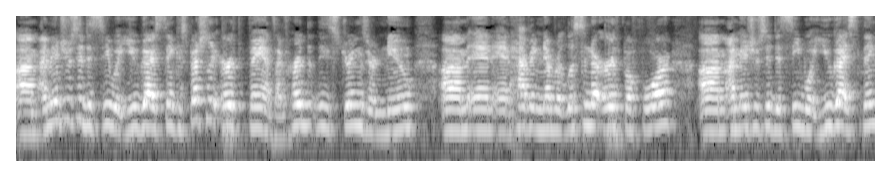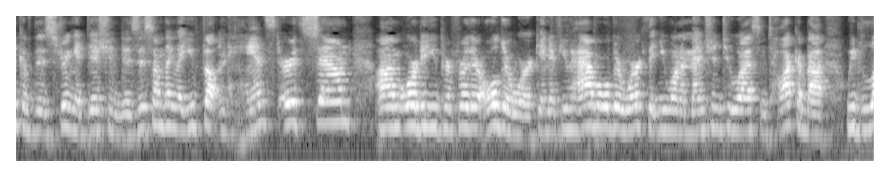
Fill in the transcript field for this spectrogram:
Um, I'm interested to see what you guys think, especially Earth fans. I've heard that these strings are new, um, and and having never listened to Earth before, um, I'm interested to see what you guys think of the string addition. Is this something that you felt enhanced Earth's sound, um, or do you prefer their older work? And if you have older work that you want to mention to us and talk about, we'd love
